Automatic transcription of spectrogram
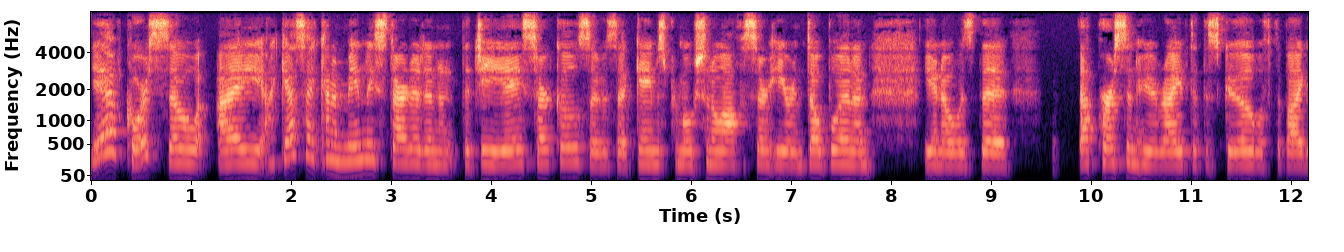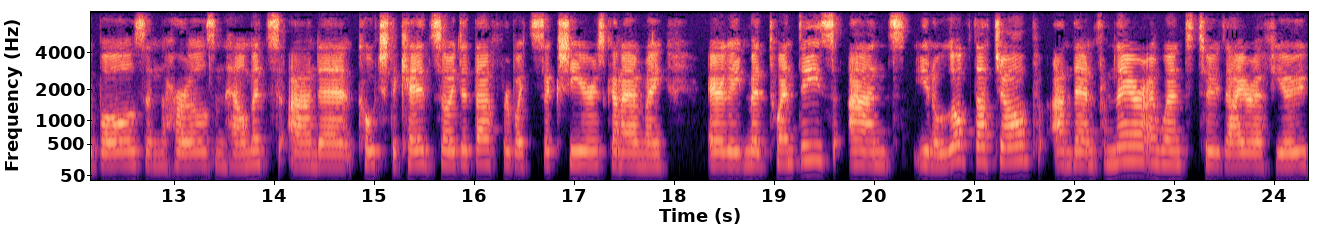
Yeah, of course. So I, I guess I kind of mainly started in the GAA circles. I was a games promotional officer here in Dublin, and you know was the that person who arrived at the school with the bag of balls and the hurls and helmets and uh, coached the kids. So I did that for about six years, kind of in my early mid twenties, and you know loved that job. And then from there, I went to the IRFU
